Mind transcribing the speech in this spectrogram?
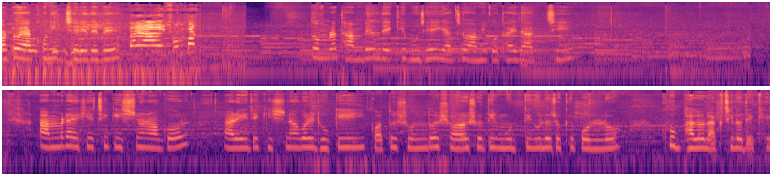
অটো এখনই ছেড়ে দেবে। তোমরা থাম্বেল দেখে বুঝেই গেছো আমি কোথায় যাচ্ছি। আমরা এসেছি কৃষ্ণনগর। আর এই যে কৃষ্ণনগরে ঢুকেই কত সুন্দর সরস্বতীর মূর্তিগুলো চোখে পড়ল। খুব ভালো লাগছিল দেখে।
